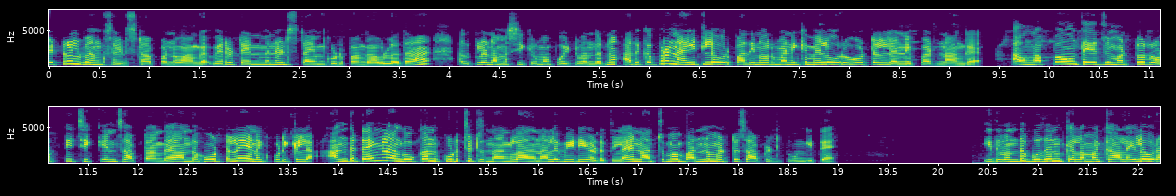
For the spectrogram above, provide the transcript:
பெட்ரோல் பங்க் சைடு ஸ்டாப் பண்ணுவாங்க. வெறும் டென் மினிட்ஸ் டைம் கொடுப்பாங்க அவ்வளோதான் அதுக்குள்ளே நம்ம சீக்கிரமாக போயிட்டு வந்துடணும். அதுக்கப்புறம் நைட்டில் ஒரு பதினோரு மணிக்கு மேலே ஒரு ஹோட்டலில் நிப்பாட்டினாங்க. அவங்க அப்பாவும் தேஜு மட்டும் ரொட்டி சிக்கன் சாப்பிட்டாங்க. அந்த ஹோட்டலே எனக்கு பிடிக்கல. அந்த டைமில் அங்கே உட்காந்து குடிச்சிட்டு இருந்தாங்களா? அதனால் வீடியோ எடுக்கல. நான் சும்மா பன்னு மட்டும் சாப்பிட்டுட்டு தூங்கிட்டேன். இது வந்து புதன்கிழமை காலையில் ஒரு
